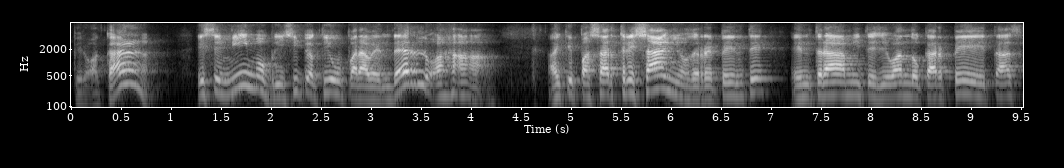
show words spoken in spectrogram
Pero acá, ese mismo principio activo para venderlo, hay que pasar tres años de repente en trámites, llevando carpetas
